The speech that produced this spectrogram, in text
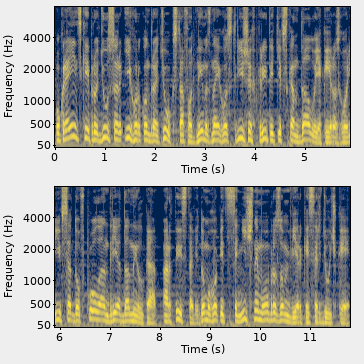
Український продюсер Ігор Кондратюк став одним з найгостріших критиків скандалу, який розгорівся довкола Андрія Данилка, артиста, відомого під сценічним образом Вірки Сердючки.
